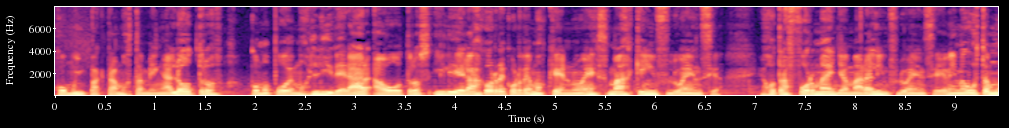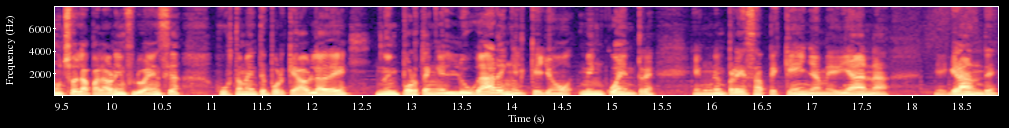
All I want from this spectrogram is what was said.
cómo impactamos también al otro, cómo podemos liderar a otros. Y liderazgo recordemos que no es más que influencia, es otra forma de llamar a la influencia. Y a mí me gusta mucho la palabra influencia justamente porque habla de, no importa en el lugar en el que yo me encuentre, en una empresa pequeña, mediana, eh, grande,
